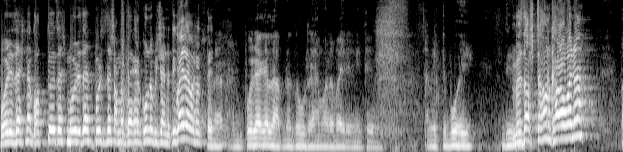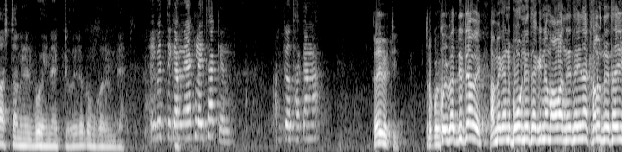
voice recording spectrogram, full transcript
পড়ে যাস না গর্ত হয়ে যাস মরে যাস পড়ে যাস আমার দেখার কোনো বিষয় নেই। তুই বাইরে বসাতে আমি পরে গেলে আপনি তো উঠে আমার বাইরে নিতে হবে। আমি একটু বই মেজাজটা এখন খারাপ হয় না? পাঁচটা মিনিট বই না একটু এরকম করেন যে এই ব্যক্তিকে আপনি একলাই থাকেন? আর কেউ থাকে না। এই বেটি তোর কই- কৈফাত দিতে হবে? আমি এখানে বউ নিয়ে থাকি না মামা নিয়ে থাকি না খালু নিয়ে থাকি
